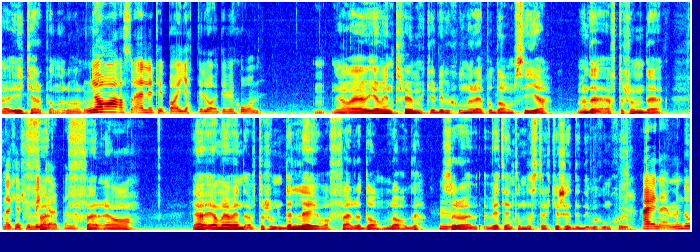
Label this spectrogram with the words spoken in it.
Äh, I karpen eller vad? Ja, alltså, eller typ bara jättelåg division. Ja, jag, jag vet inte hur mycket divisioner det är på damsia. Men det, eftersom det... Det kanske blir Körpen då. fär, ja, ja, ja, men jag vet inte, eftersom det lär ju vara färre damlag. Mm. Så då vet jag inte om det sträcker sig till division 7. Nej, nej, men då,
